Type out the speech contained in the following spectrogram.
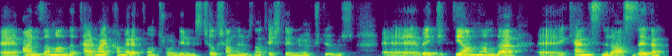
E, aynı zamanda termal kamera kontrollerimiz, çalışanlarımızın ateşlerini ölçtüğümüz e, ve ciddi anlamda e, kendisini rahatsız eden,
